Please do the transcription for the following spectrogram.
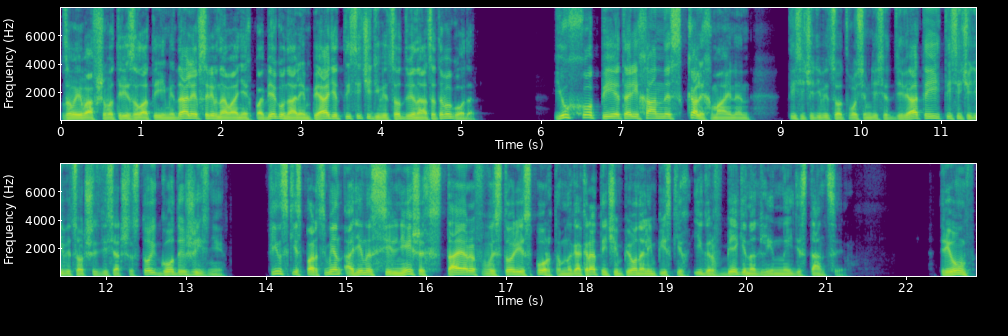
завоевавшего три золотые медали в соревнованиях по бегу на Олимпиаде 1912 года. Юхо Пиетари Ханнес Калихмайнен, 1989-1966 годы жизни. Финский спортсмен – один из сильнейших стайеров в истории спорта, многократный чемпион Олимпийских игр в беге на длинные дистанции. Триумф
